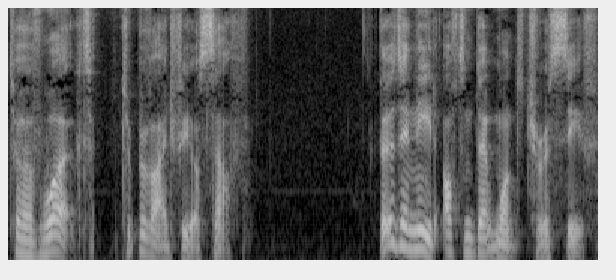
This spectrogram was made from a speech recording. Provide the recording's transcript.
to have worked to provide for yourself. Those in need often don't want to receive.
